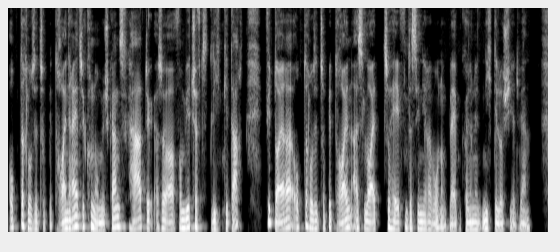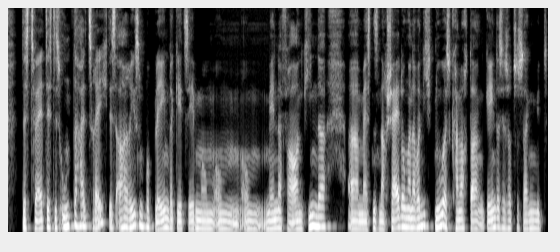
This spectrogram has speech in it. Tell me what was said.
Obdachlose zu betreuen, rein jetzt ökonomisch, ganz hart, also vom wirtschaftlichen gedacht, viel teurer Obdachlose zu betreuen, als Leuten zu helfen, dass sie in ihrer Wohnung bleiben können und nicht delogiert werden. Das zweite ist das Unterhaltsrecht, das ist auch ein Riesenproblem. Da geht es eben um, um, um Männer, Frauen, Kinder, äh, meistens nach Scheidungen, aber nicht nur. Es kann auch darum gehen, dass sie sozusagen mit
